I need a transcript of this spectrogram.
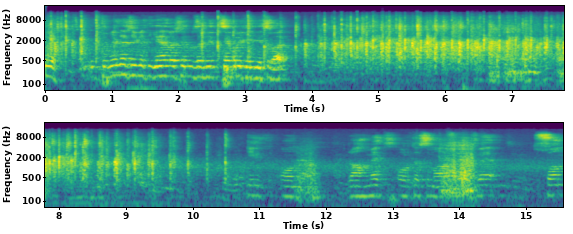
Evet. Tıbbiyeler Cemiyeti Genel Başkanımıza bir sembolik hediyesi var. İlk 10 rahmet, ortası mağfiret ve son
